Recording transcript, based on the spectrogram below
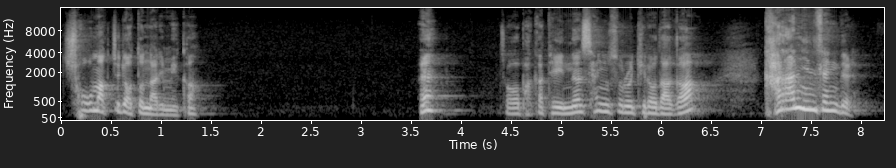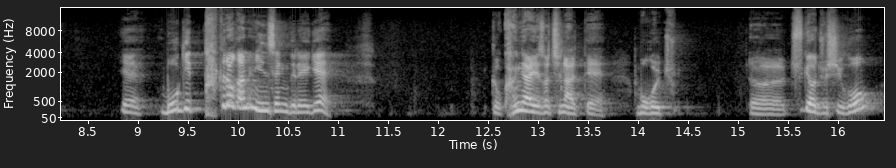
초막절이 어떤 날입니까? 예? 저 바깥에 있는 생수를 기르다가 가란 인생들, 예, 목이 타들어가는 인생들에게 그 광야에서 지날 때 목을 추, 어, 죽여주시고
